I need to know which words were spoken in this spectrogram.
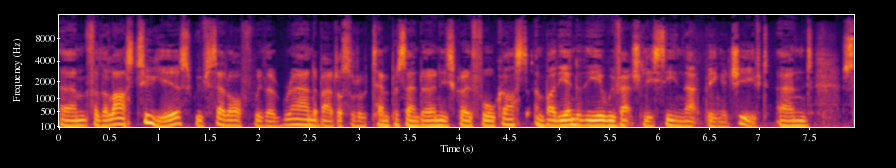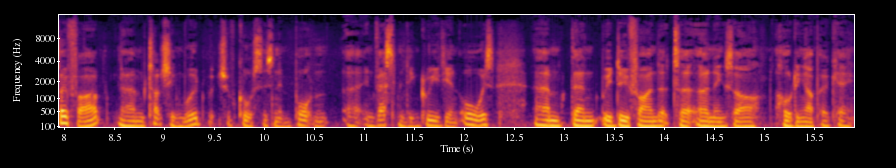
Um, for the last two years, we've set off with around about a sort of 10% earnings growth forecast. And by the end of the year, we've actually seen seen that being achieved. And so far, um, touching wood, which of course is an important uh, investment ingredient always, um, then we do find that uh, earnings are holding up okay.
